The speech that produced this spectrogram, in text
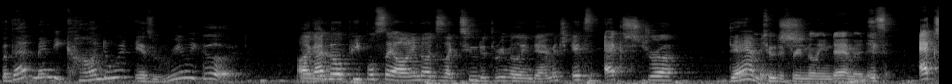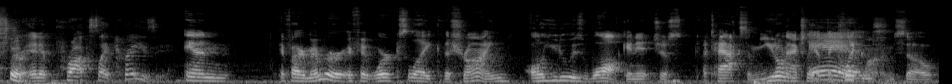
But that mini conduit is really good. Like I know mm-hmm. people say, oh, you know, it's like two to three million damage. It's extra damage. Two to three million damage. It's extra, and it procs like crazy. and if I remember, if it works like the shrine, all you do is walk, and it just attacks them. You don't actually have to click And- on them. So,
